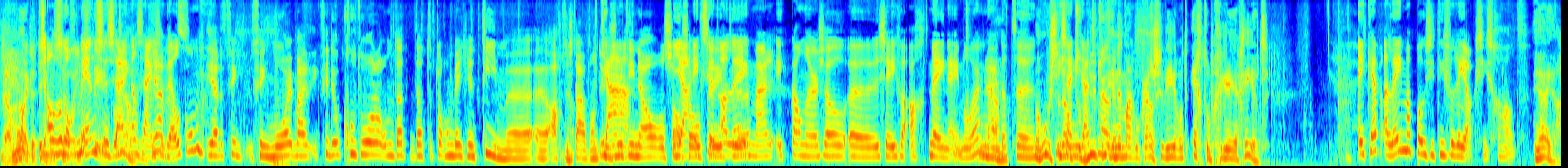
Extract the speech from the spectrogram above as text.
Nou, mooi. Dat dus als er nog mensen zijn, dan zijn ja, ze welkom. ja, dat vind, vind, ik mooi. Maar ik vind het ook goed horen omdat dat er toch een beetje een team uh, achter staat. Want u zit hier nou als, als Ja, ik zit alleen, maar ik kan er zo uh, 7, 8 meenemen hoor. Maar, dat, uh, maar hoe is er nou tot nu toe in de Marokkaanse wereld echt op gereageerd? Ik heb alleen maar positieve reacties gehad. Ja, ja.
